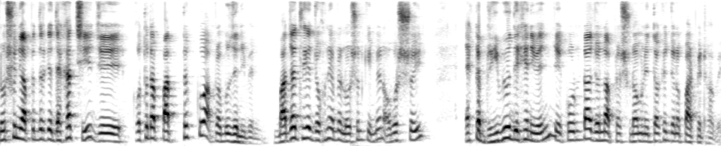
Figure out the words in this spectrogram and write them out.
লোশনই আপনাদেরকে দেখাচ্ছি যে কতটা পার্থক্য আপনারা বুঝে নেবেন। বাজার থেকে যখনই আপনি লোশন কিনবেন, অবশ্যই একটা রিভিউ দেখে নেবেন যে কোনটার জন্য আপনার সোনামণি ত্বকের জন্য পারফেক্ট হবে।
